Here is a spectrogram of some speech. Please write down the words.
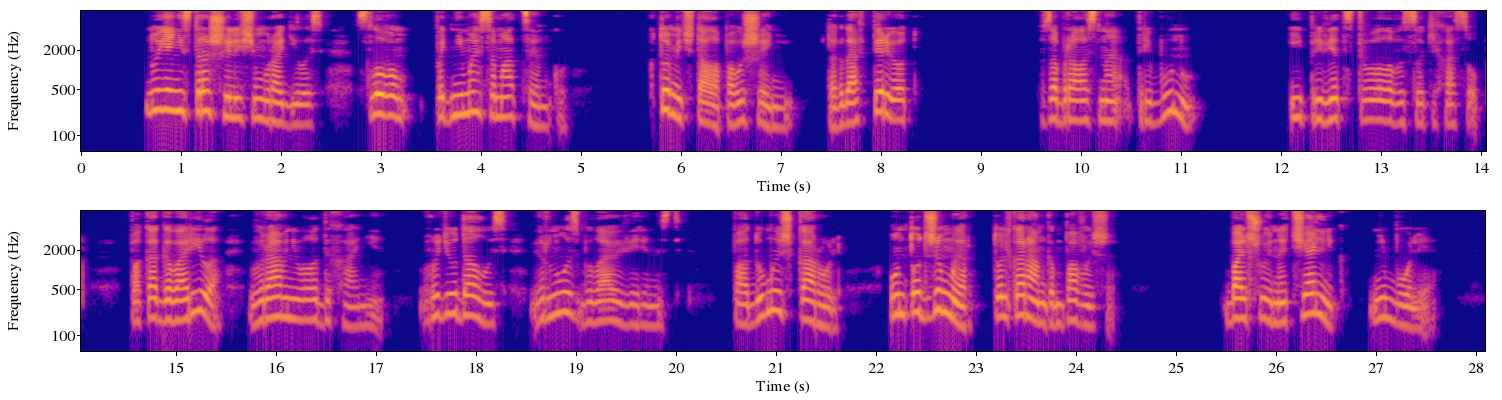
Но я не страшилищем уродилась. Словом, поднимай самооценку. Кто мечтал о повышении? Тогда вперед. Забралась на трибуну и приветствовала высоких особ. Пока говорила, выравнивала дыхание. Вроде удалось, вернулась былая уверенность. Подумаешь, король, он тот же мэр, только рангом повыше. Большой начальник, не более.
